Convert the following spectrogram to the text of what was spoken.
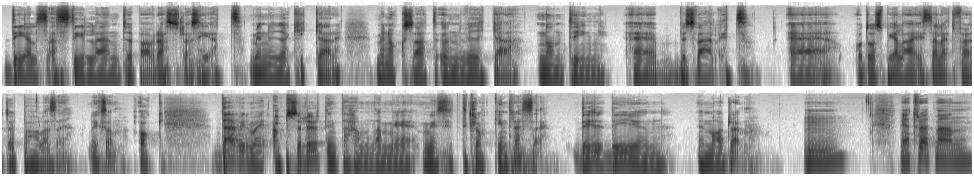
dels att stilla en typ av rastlöshet med nya kickar. Men också att undvika någonting eh, besvärligt. Eh, och då spela istället för att uppehålla sig. Liksom. Och där vill man ju absolut inte hamna med, med sitt klockintresse. Det, det är ju en, en mardröm. Mm. Men jag tror att man,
